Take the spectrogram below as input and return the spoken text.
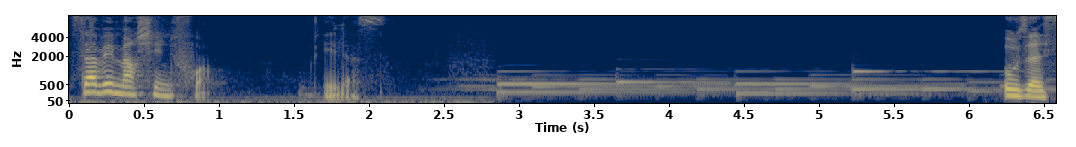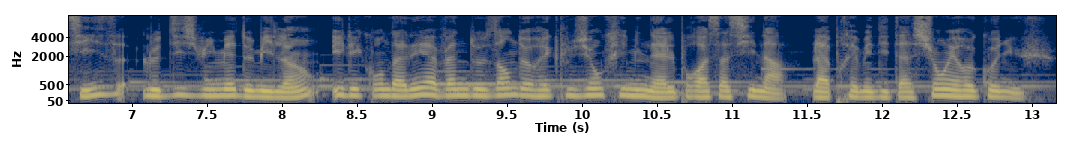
Ça avait marché une fois, hélas. Aux assises, le 18 mai 2001, il est condamné à 22 ans de réclusion criminelle pour assassinat. La préméditation est reconnue.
